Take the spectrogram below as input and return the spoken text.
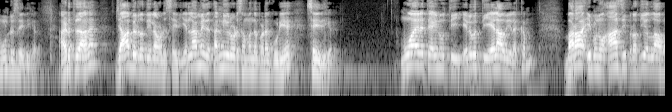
மூன்று செய்திகள். அடுத்ததாக ஜாபிர் ரதி செய்தி எல்லாமே இந்த தண்ணீரோடு சம்பந்தப்படக்கூடிய செய்திகள். மூவாயிரத்தி ஐநூற்றி எழுபத்தி ஏழாவது இலக்கம் பரா இப்னு ஆசிப் ரதியுல்லாஹு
